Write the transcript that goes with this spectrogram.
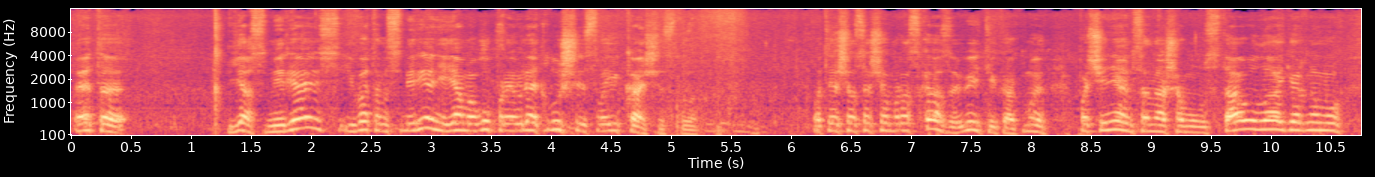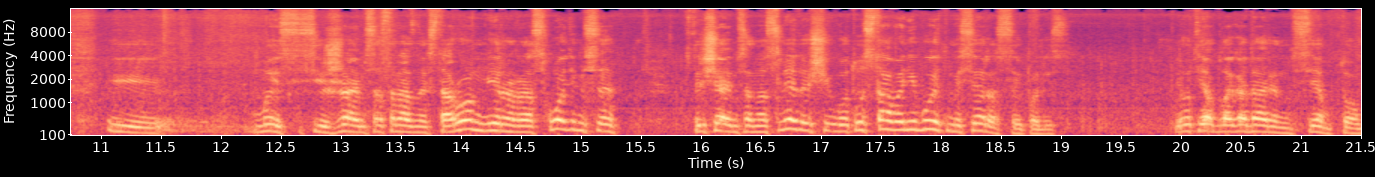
Это я смиряюсь, и в этом смирении я могу проявлять лучшие свои качества. Вот я сейчас о чем рассказываю. Видите, как мы подчиняемся нашему уставу лагерному, и мы съезжаемся с разных сторон, мира расходимся, встречаемся на следующий год. Устава не будет, мы все рассыпались. И вот я благодарен всем, кто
